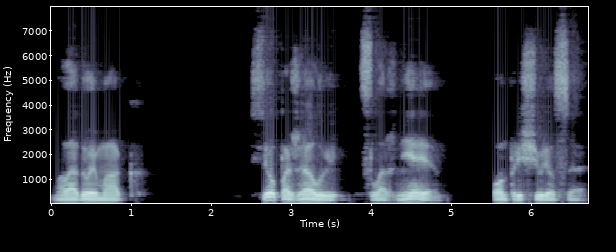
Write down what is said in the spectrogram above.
молодой маг, все, пожалуй, сложнее. Он прищурился.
